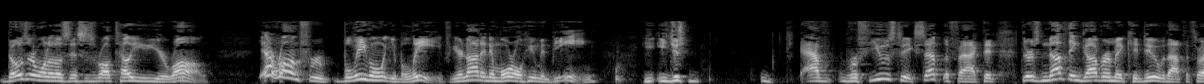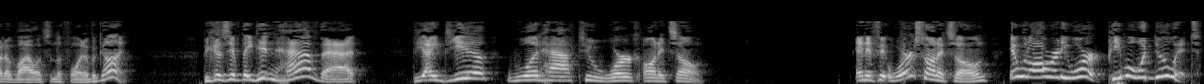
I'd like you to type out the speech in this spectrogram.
those are one of those instances where I'll tell you you're wrong. You're not wrong for believing what you believe. You're not an immoral human being. You, you just have refused to accept the fact that there's nothing government can do without the threat of violence in the form of a gun. Because if they didn't have that, the idea would have to work on its own. And if it works on its own, it would already work. People would do it.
